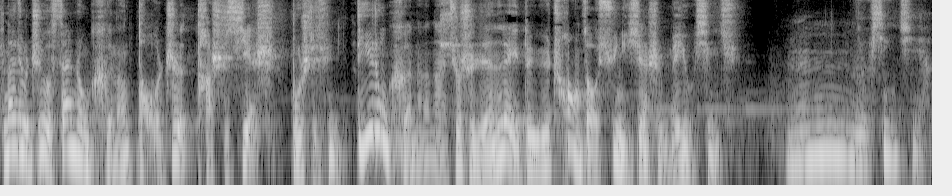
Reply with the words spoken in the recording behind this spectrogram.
那就只有三种可能导致它是现实，不是虚拟。第一种可能呢，就是人类对于创造虚拟现实没有兴趣。嗯，有兴趣呀？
